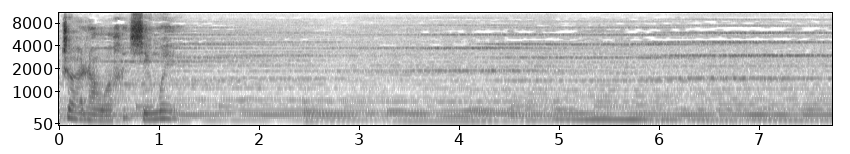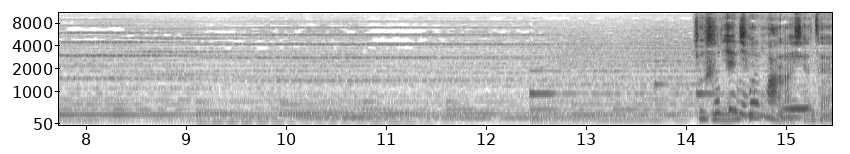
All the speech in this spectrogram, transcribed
这让我很欣慰。就是年轻化了，现在。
